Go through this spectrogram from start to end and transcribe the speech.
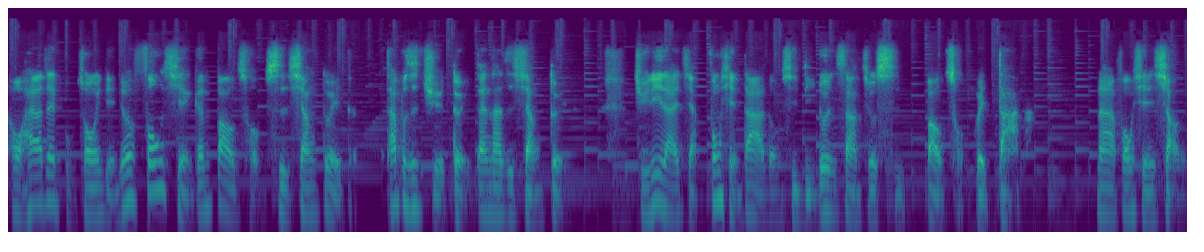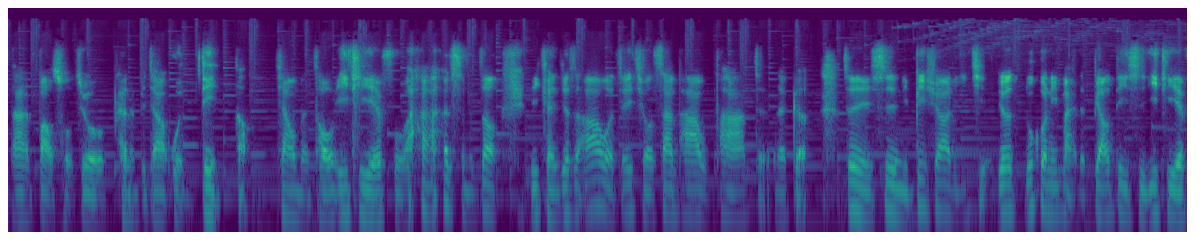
我还要再补充一点，就是风险跟报酬是相对的，它不是绝对，但它是相对的。举例来讲，风险大的东西理论上就是报酬会大嘛。那风险小的，当然报酬就可能比较稳定哦。像我们投 ETF 啊，什么这种，你可能就是啊，我追求三趴五趴的那个，这也是你必须要理解。就是如果你买的标的是 ETF，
